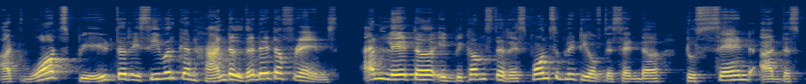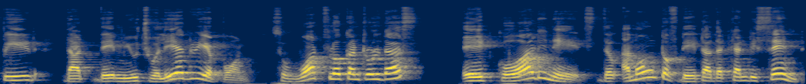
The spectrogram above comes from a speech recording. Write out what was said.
at what speed the receiver can handle the data frames and later it becomes the responsibility of the sender to send at the speed that they mutually agree upon. So what flow control does? It coordinates the amount of data that can be sent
